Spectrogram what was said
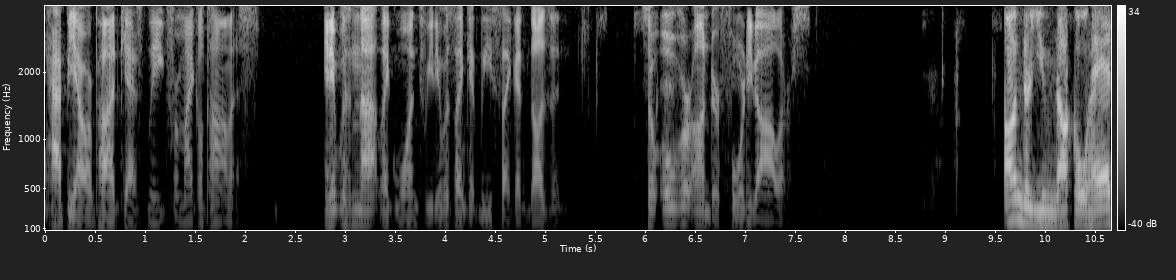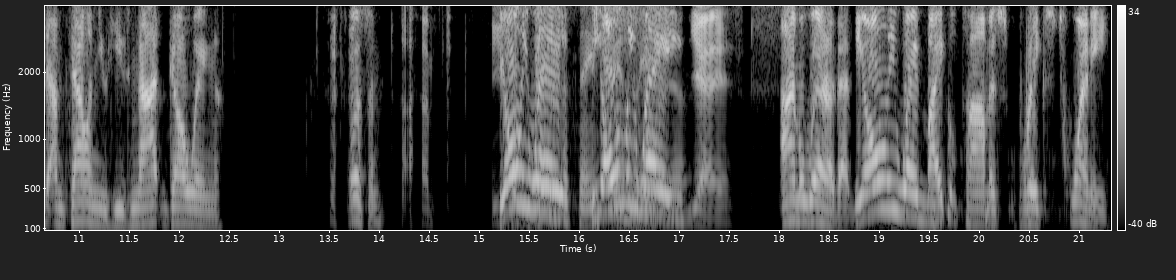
Happy Hour podcast league for Michael Thomas, and it was not like one tweet; it was like at least like a dozen. So over under forty dollars. Under you knucklehead. I'm telling you, he's not going. Listen, the only way, the only way, Yeah, it is. I'm aware of that. The only way Michael Thomas breaks 20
